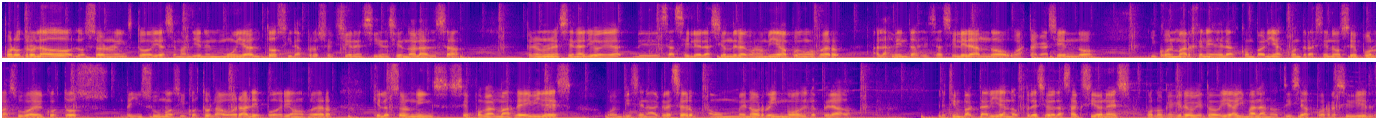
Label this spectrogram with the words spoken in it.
Por otro lado, los earnings todavía se mantienen muy altos y las proyecciones siguen siendo al alza, pero en un escenario de, desaceleración de la economía podemos ver a las ventas desacelerando o hasta cayendo y con márgenes de las compañías contraciéndose por la suba de costos de insumos y costos laborales podríamos ver que los earnings se pongan más débiles o empiecen a crecer a un menor ritmo de lo esperado. Esto impactaría en los precios de las acciones, por lo que creo que todavía hay malas noticias por recibir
